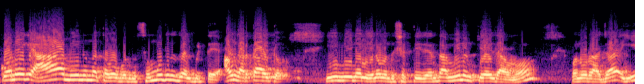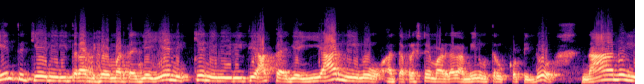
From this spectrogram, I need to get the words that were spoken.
ಕೊನೆಗೆ ಆ ಮೀನನ್ನ ತಗೊಬಂದು ಸಮುದ್ರದಲ್ಲಿ ಬಿಟ್ಟೆ. ಅವ್ನಿಗೆ ಅರ್ಥ ಆಯ್ತು. ಈ ಮೀನಲ್ಲಿ ಏನೋ ಒಂದು ಶಕ್ತಿ ಇದೆ ಅಂತ ಆ ಮೀನನ್ನ ಕೇಳ್ದ ಅವನು. ಮನುರಾಜ ಏನಕ್ಕೆ ನೀನು ಈ ತರ ಬಿಹೇವ್ ಮಾಡ್ತಾ ಇದೀಯ? ಏನಕ್ಕೆ ನೀನು ಈ ರೀತಿ ಆಗ್ತಾ ಇದೆಯಾ? ಯಾರ್ ನೀನು? ಅಂತ ಪ್ರಶ್ನೆ ಮಾಡಿದಾಗ ಆ ಮೀನು ಉತ್ತರ ಕೊಟ್ಟಿದ್ದು, ನಾನು ಈ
